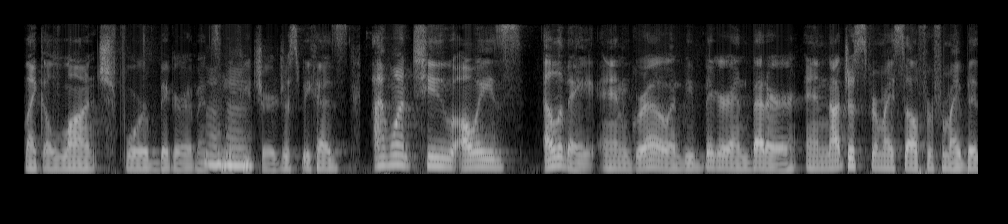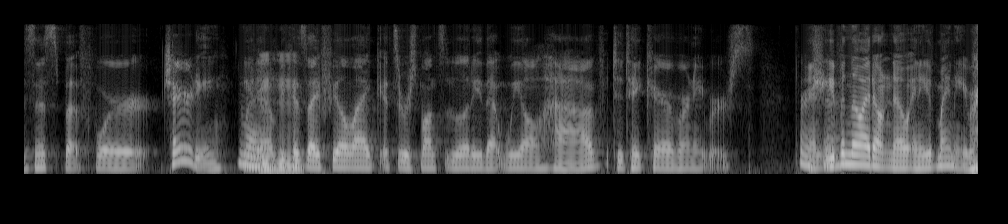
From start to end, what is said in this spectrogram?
like a launch for bigger events in the mm-hmm. future. Just because I want to always elevate and grow and be bigger and better, and not just for myself or for my business, but for charity. You Right. know, mm-hmm. because I feel like it's a responsibility that we all have to take care of our neighbors. For and sure. even though I don't know any of my neighbors.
